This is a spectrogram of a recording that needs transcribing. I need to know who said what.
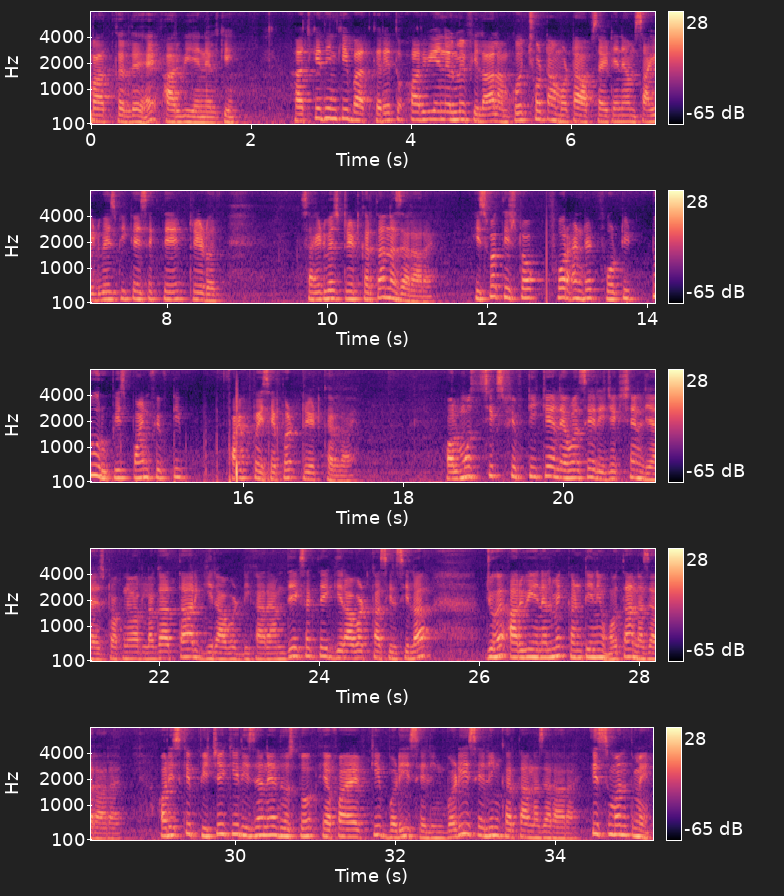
Speaker 1: बात कर रहे हैं आर वी एन एल की। आज के दिन की बात करें तो आर वी एन एल में फ़िलहाल हमको छोटा मोटा अपसाइड यानी हम साइडवेज भी कह सकते हैं ट्रेड हो साइडवेज ट्रेड करता नज़र आ रहा है। इस वक्त stock four hundred forty two rupees point fifty five पैसे पर ट्रेड कर रहा है। ऑलमोस्ट सिक्स फिफ्टी के लेवल से रिजेक्शन लिया है स्टॉक ने और लगातार गिरावट दिखा रहा है। हम देख सकते हैं गिरावट का सिलसिला जो है आर वी एन एल में कंटिन्यू होता नज़र आ रहा है। और इसके पीछे की रीज़न है दोस्तों एफआईएफ की बड़ी सेलिंग बड़ी सेलिंग करता नज़र आ रहा है। इस मंथ में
